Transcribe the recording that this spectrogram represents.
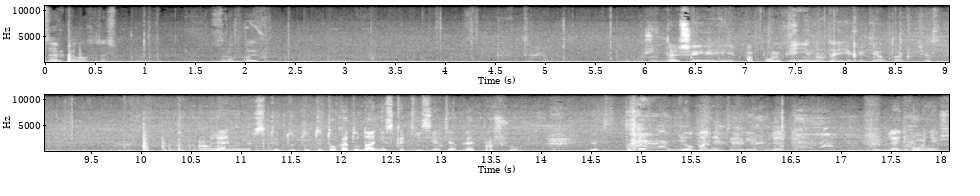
Дзеркало хтось зробив. Может дальше и по помпе не надо ехать, я вот так вот сейчас. Блядь, ты, ты, ты, ты только туда не скатись, я тебя, блядь, прошу. Ёбаный ты вред, блядь. Ты, блядь, гонишь.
